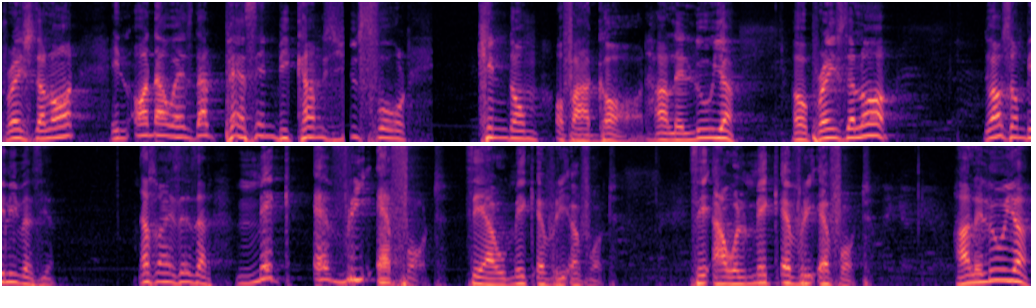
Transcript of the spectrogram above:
Praise the Lord. In other words, that person becomes useful kingdom of our God. Hallelujah. Oh, praise the Lord. Do have some believers here? That's why it says that make every effort. Say, I will make every effort. Say, I will make every effort. Hallelujah.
